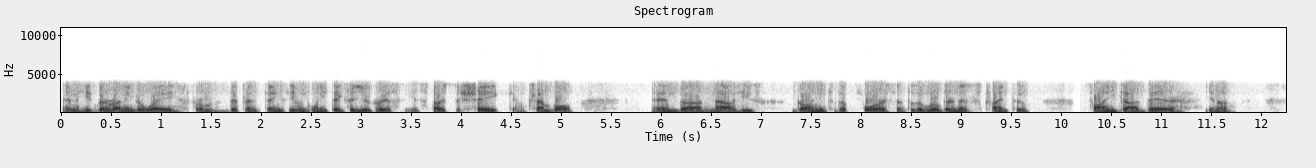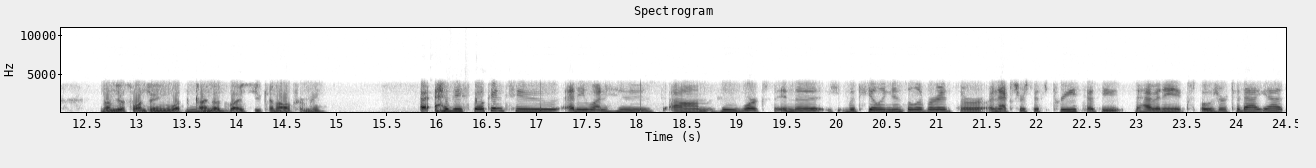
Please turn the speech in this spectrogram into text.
and he's been running away from different things. Even when he takes a Eucharist, he starts to shake and tremble. And uh, now he's going into the forest, into the wilderness, trying to find God there. You know, and I'm just wondering what mm-hmm. kind of advice you can offer me. Uh, has he spoken to anyone who's um, who works in the with healing and deliverance, or an exorcist priest? Has he have any exposure to that yet?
